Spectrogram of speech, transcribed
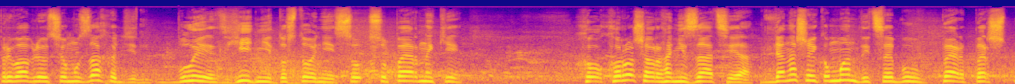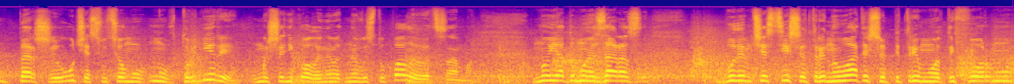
приваблює в цьому заході були гідні, достойні суперники, хороша організація. Для нашої команди це був пер, перш, перша участь у цьому ну, в турнірі. Ми ще ніколи не, не виступали от саме. Ну, я думаю, зараз будемо частіше тренуватися, підтримувати форму.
